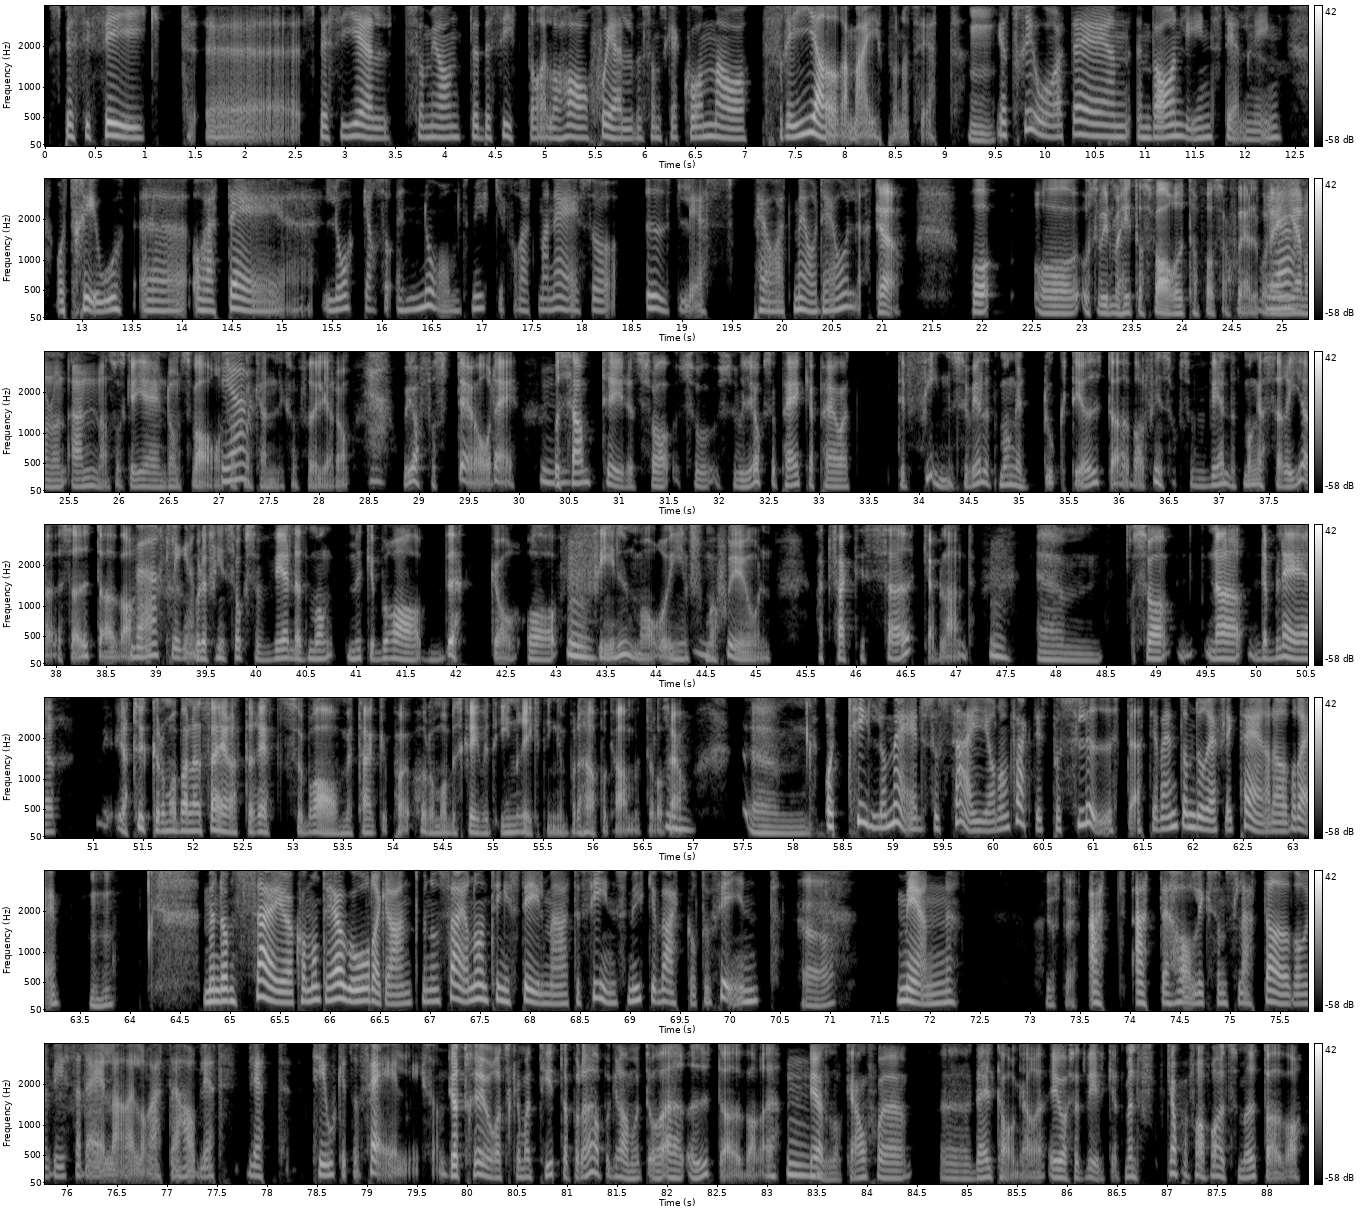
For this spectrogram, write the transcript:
specifikt, eh, speciellt som jag inte besitter eller har själv som ska komma och frigöra mig på något sätt. Mm. Jag tror att det är en, en vanlig inställning och tro eh, och att det lockar så enormt mycket för att man är så utless på att må dåligt. Ja. Och, och, och så vill man hitta svar utanför sig själv och det är gärna någon annan som ska ge en de svaren så att man kan liksom följa dem. Och jag förstår det. Mm. Och samtidigt så, så, så vill jag också peka på att det finns väldigt många duktiga utövare. Det finns också väldigt många seriösa utövare. Verkligen. Och det finns också väldigt mång- mycket bra böcker och Mm. filmer och information att faktiskt söka bland. Mm. Ehm, så när det blir jag tycker de har balanserat det rätt så bra med tanke på hur de har beskrivit inriktningen på det här programmet eller så. Mm. Ehm, Och till och med så säger de faktiskt på slutet, jag vet inte om du reflekterade över det, mhm. men de säger, jag kommer inte ihåg ordagrant, men de säger någonting i stil med att det finns mycket vackert och fint, Ja, men att, att det har liksom slatt över i vissa delar eller att det har blivit, blivit tokigt och fel. Liksom. Jag tror att ska man titta på det här programmet och är utövare Mm. eller kanske eh, deltagare, oavsett vilket, men kanske framförallt som utövare,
